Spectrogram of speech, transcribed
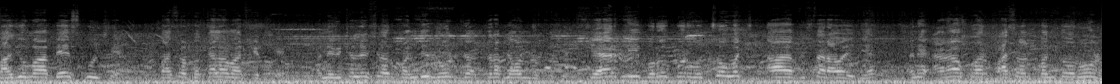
બાજુમાં બે સ્કૂલ છે, પાછળ બકાલા માર્કેટ છે અને વિઠ્ઠલેશ્વર મંદિર રોડ તરફ જવાનું રસ્તો છે. શહેરની બરોબર વચ્ચોવચ્ચ આ વિસ્તાર આવે છે અને આના ઉપર પાછળ બનતો રોડ,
